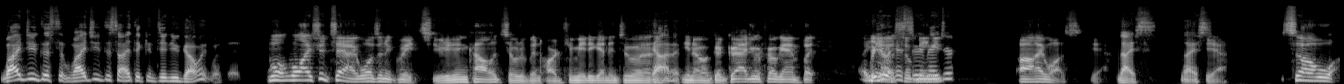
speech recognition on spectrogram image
Why did you this? Why'd you decide to continue going with it? Well, well, I should say I wasn't a great student in college, so it would have been hard for me to get into a Got it. you know a good graduate program. But uh, Were you, know, a so history maybe- major? Uh, I was, yeah. Nice, nice. Yeah. So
